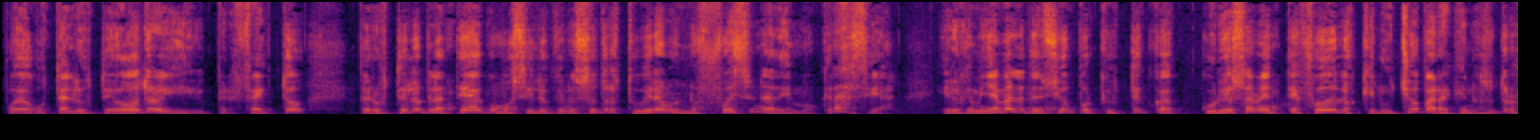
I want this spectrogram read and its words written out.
puede gustarle a usted otro y perfecto, pero usted lo plantea como si lo que nosotros tuviéramos no fuese una democracia. Y lo que me llama la atención porque usted curiosamente fue de los que luchó para que nosotros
